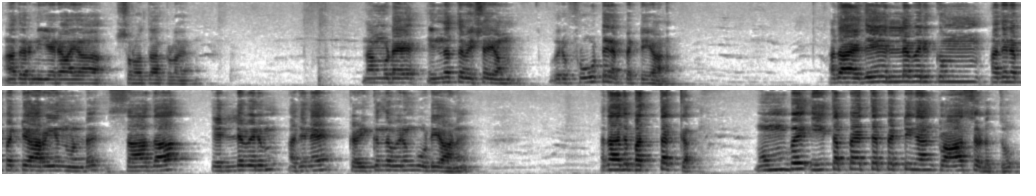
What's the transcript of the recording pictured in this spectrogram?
ആദരണീയരായ ശ്രോതാക്കളെ നമ്മുടെ ഇന്നത്തെ വിഷയം ഒരു ഫ്രൂട്ടിനെ പറ്റിയാണ് അതായത് എല്ലാവർക്കും അതിനെപ്പറ്റി അറിയുന്നുണ്ട്. സാധാ എല്ലാവരും അതിനെ കഴിക്കുന്നവരും കൂടിയാണ്. അതായത് ബത്തക്ക. മുമ്പ് ഈത്തപ്പഴത്തെ പറ്റി ഞാൻ ക്ലാസ് എടുത്തു.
